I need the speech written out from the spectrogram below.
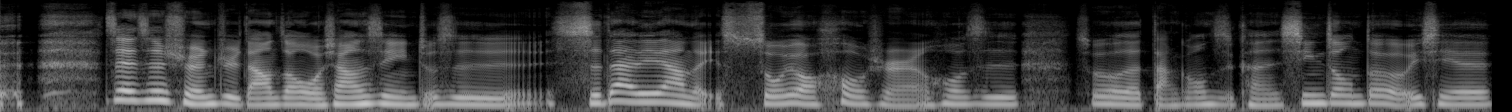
这次选举当中，我相信就是时代力量的所有候选人，或是所有的党公子，可能心中都有一些。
